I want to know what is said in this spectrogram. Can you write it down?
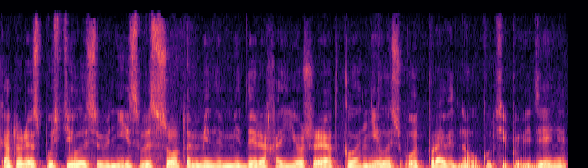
которая спустилась вниз высотам Мидера Хайоши, отклонилась от праведного пути поведения.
